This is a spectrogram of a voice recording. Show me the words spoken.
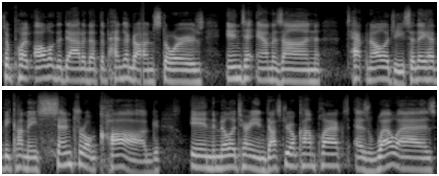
to put all of the data that the Pentagon stores into Amazon technology. So they have become a central cog in the military industrial complex as well as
